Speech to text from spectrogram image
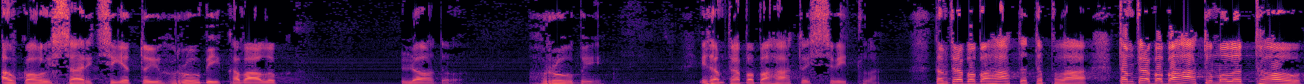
А в когось серці є той грубий кавалок льоду, грубий. І там треба багато світла. Там треба багато тепла, там треба багато молотов,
